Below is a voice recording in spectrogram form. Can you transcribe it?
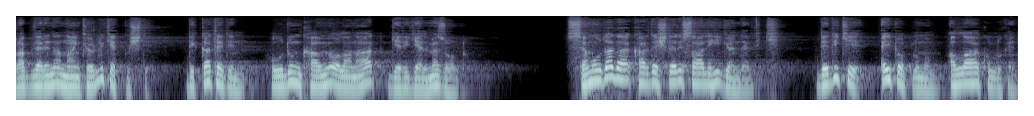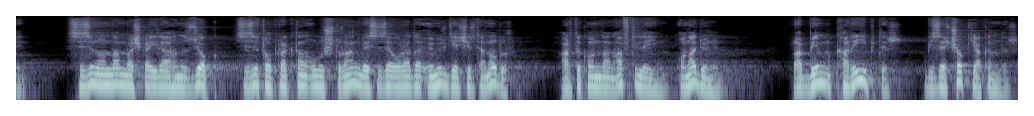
Rablerine nankörlük etmişti. Dikkat edin, Hud'un kavmi olan Ad geri gelmez oldu. Semud'a da kardeşleri Salih'i gönderdik. Dedi ki ey toplumum Allah'a kulluk edin. Sizin ondan başka ilahınız yok. Sizi topraktan oluşturan ve size orada ömür geçirten O'dur. Artık ondan af dileyin, O'na dönün. Rabbim kariptir, bize çok yakındır.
